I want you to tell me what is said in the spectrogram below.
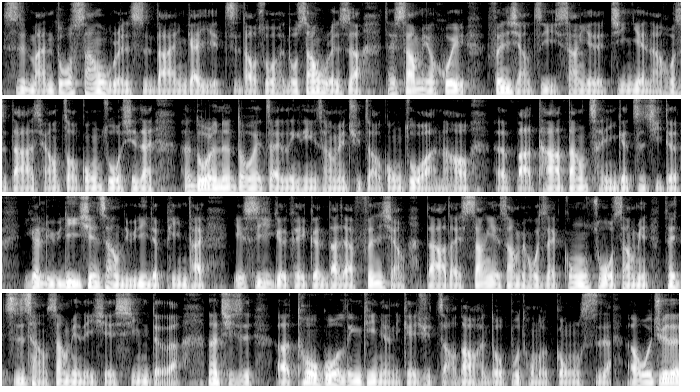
是蛮多商务人士，大家应该也知道，说很多商务人士啊，在上面会分享自己商业的经验啊，或是大家想。然后找工作，现在很多人呢都会在 LinkedIn 上面去找工作啊，然后呃把它当成一个自己的一个履历线上履历的平台，也是一个可以跟大家分享大家在商业上面或者在工作上面，在职场上面的一些心得啊。那其实呃透过 LinkedIn 呢，你可以去找到很多不同的公司啊。呃，我觉得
